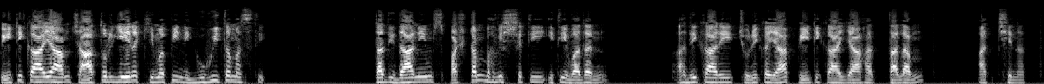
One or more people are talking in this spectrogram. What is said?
पेटिकायां चातुर्येण किमपि निगूहितमस्ति तदिदानीं स्पष्टं भविष्यति इति वदन् अधिकारी चुरिकया पेटिकायाः तलम् अच्छिनत्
